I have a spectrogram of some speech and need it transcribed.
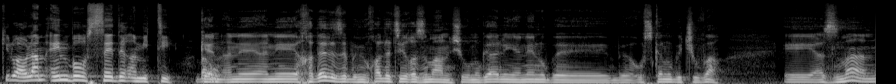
כאילו העולם אין בו סדר אמיתי. כן, אני, אני אחדד את זה במיוחד לציר הזמן, שהוא נוגע לענייננו בעוסקנו בתשובה. אה, הזמן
